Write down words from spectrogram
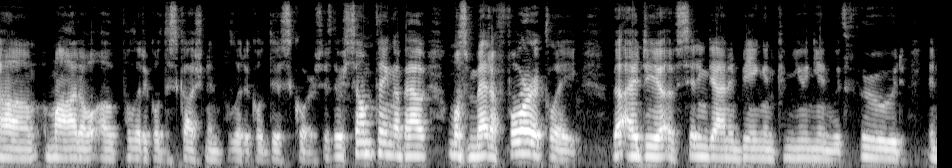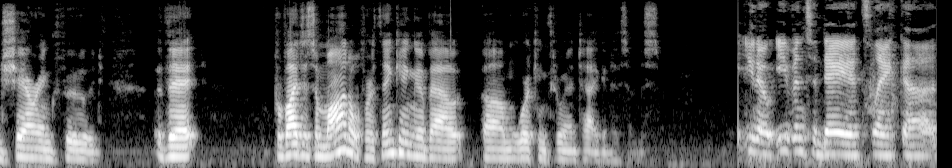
um, model of political discussion and political discourse. Is there something about almost metaphorically the idea of sitting down and being in communion with food and sharing food that provides us a model for thinking about um, working through antagonisms? you know, even today, it's like uh,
